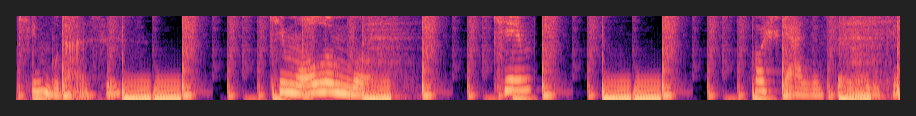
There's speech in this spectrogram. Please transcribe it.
Kim bu densiz? Kim oğlum bu? Kim? Hoş geldin sevgili Kim.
